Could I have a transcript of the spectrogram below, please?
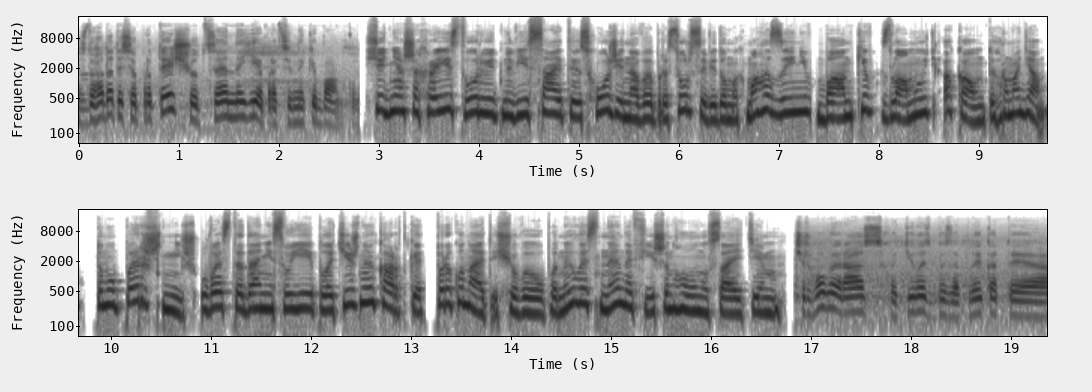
здогадатися про те, що це не є працівники банку. Щодня шахраї створюють нові сайти, схожі на веб-ресурси відомих магазинів, банків, зламують акаунти громадян. Тому, перш ніж увести дані своєї платіжної картки, переконайтеся, що ви опинились не на фішинговому сайті. Черговий раз хотілося б закликати е,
